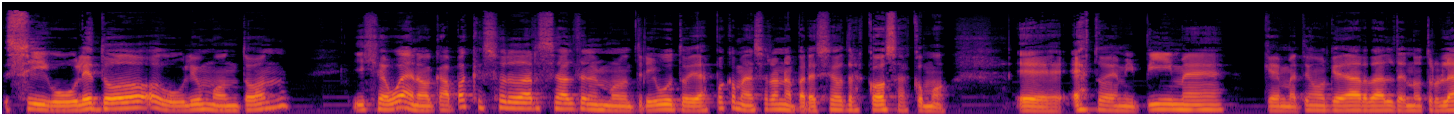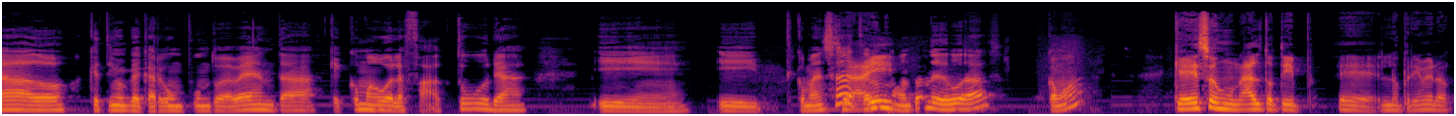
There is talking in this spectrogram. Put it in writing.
Sí, googleé todo, googleé un montón. Y dije, bueno, capaz que solo darse alta en el monotributo. Y después comenzaron a aparecer otras cosas, como eh, esto de mi pyme, que me tengo que dar de alta en otro lado, que tengo que cargar un punto de venta, que cómo hago la factura. Y, y comencé a tener un montón de dudas. ¿Cómo? Que eso es un alto tip. Eh, lo primero,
